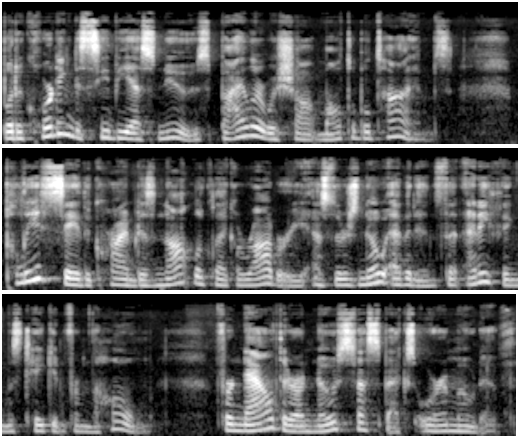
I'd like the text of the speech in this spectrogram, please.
but according to CBS News, Byler was shot multiple times. Police say the crime does not look like a robbery as there's no evidence that anything was taken from the home. For now, there are no suspects or a motive.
